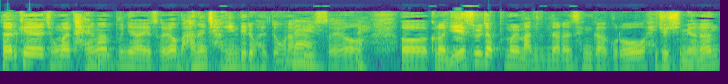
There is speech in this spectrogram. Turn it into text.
자, 이렇게 정말 다양한 분야에서요, 많은 장인들이 활동을 하고 네. 있어요. 네. 어, 그런 예술 작품을 만든다는 생각으로 해주시면은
